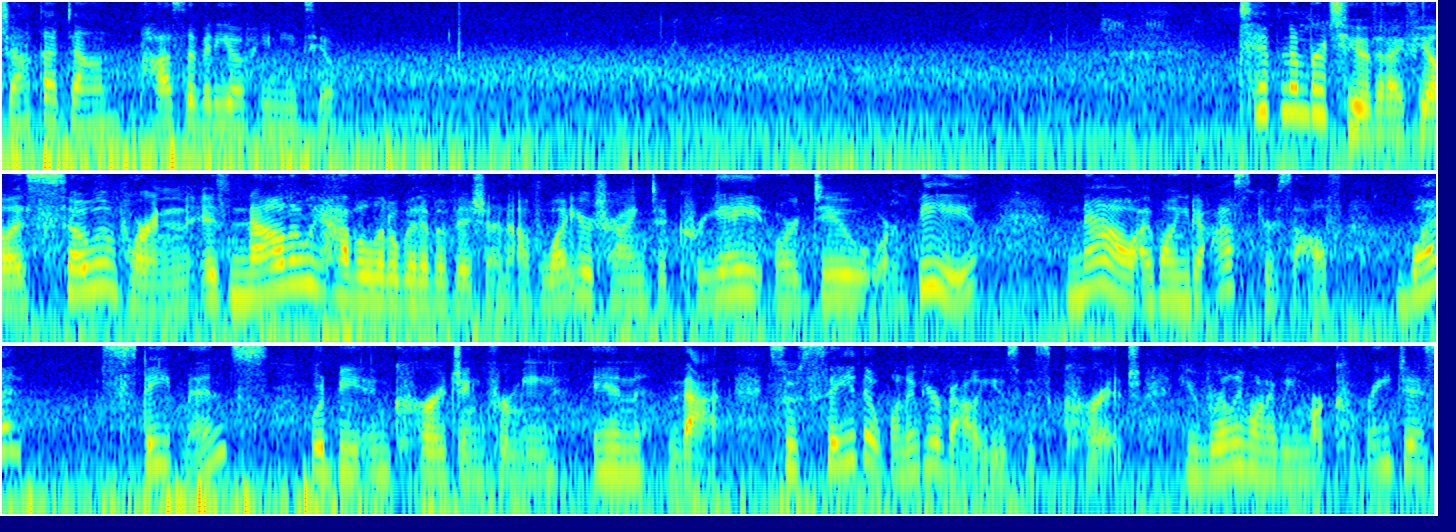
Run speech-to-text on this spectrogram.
jot that down, pause the video if you need to. Tip number two that I feel is so important is now that we have a little bit of a vision of what you're trying to create or do or be, now I want you to ask yourself what statements would be encouraging for me in that. So, say that one of your values is courage. You really want to be more courageous,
